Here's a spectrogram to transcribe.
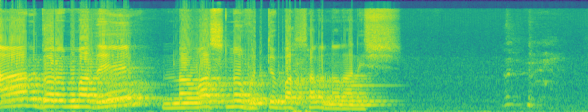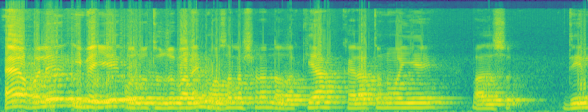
আর গরম মাদে নামাজ ন হইতে বাচ্চালা না রানিস হ্যাঁ হলে ইবে ইয়ে ওজো তুজো বানাই মশলা সরা না কিয়া খেলা তো নয় বা দিন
